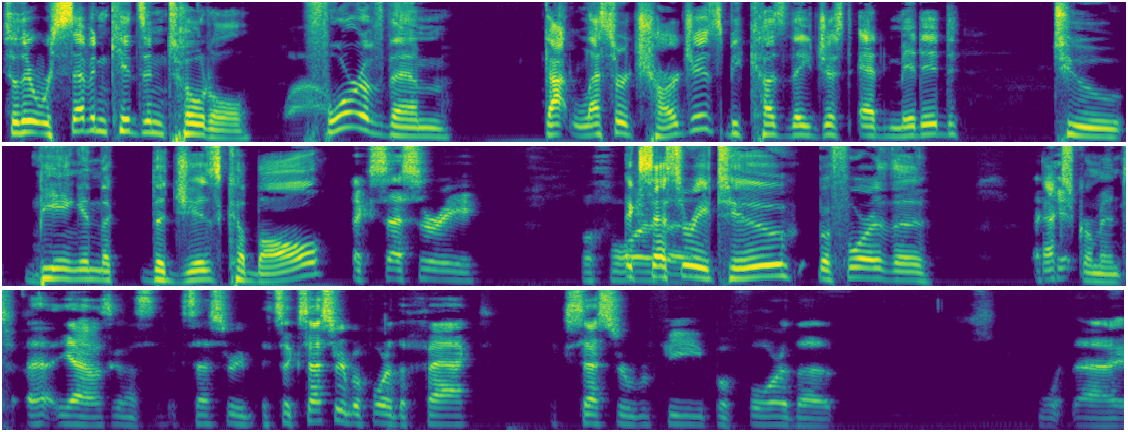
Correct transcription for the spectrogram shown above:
So there were seven kids in total. Wow. four of them got lesser charges because they just admitted to being in the the jizz cabal. Accessory before accessory two before the The, excrement Uh, yeah, I was gonna say accessory. It's accessory before the fact. Accessory before the. what- Uh, I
